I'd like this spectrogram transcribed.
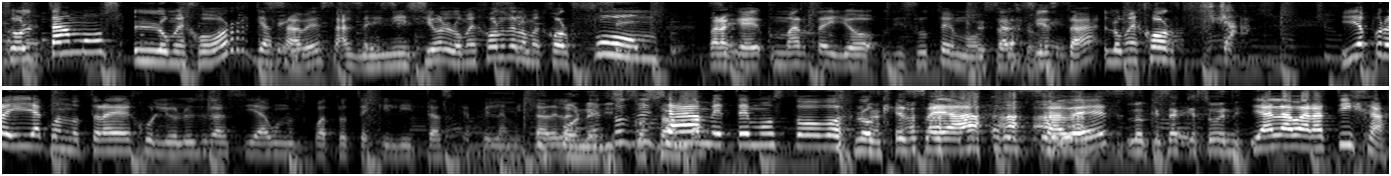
Soltamos lo mejor, ya Sí, sabes, al inicio, sí. lo mejor de lo mejor, ¡fum! sí, para sí. que Marta y yo disfrutemos de la fiesta. Lo mejor, ¡fia! Y ya por ahí, ya cuando trae Julio Luis García unos cuatro tequilitas que fue la mitad Y de la pone Entonces disco ya samba. metemos todo lo que sea, ¿sabes? Lo que sea que suene. Ya la baratija,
